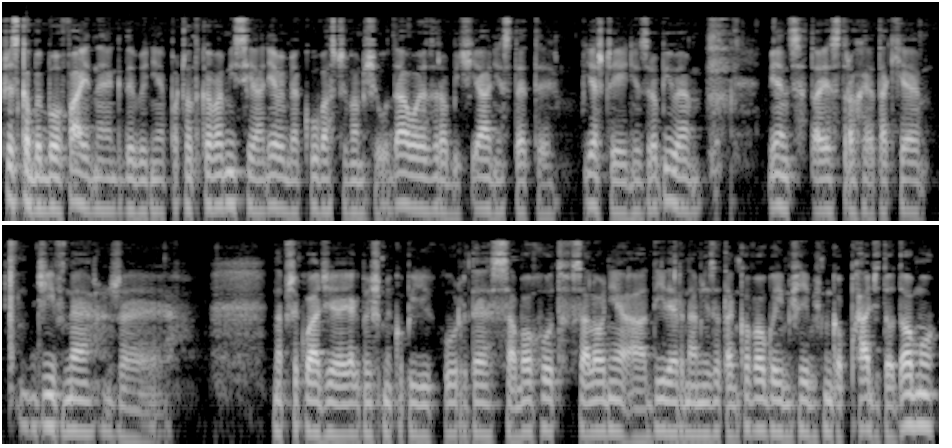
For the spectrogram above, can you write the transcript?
wszystko by było fajne, gdyby nie początkowa misja. Nie wiem jak u Was, czy Wam się udało je zrobić. Ja niestety jeszcze jej nie zrobiłem, więc to jest trochę takie dziwne, że na przykładzie, jakbyśmy kupili, kurde, samochód w salonie, a dealer nam nie zatankował go i musielibyśmy go pchać do domu,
